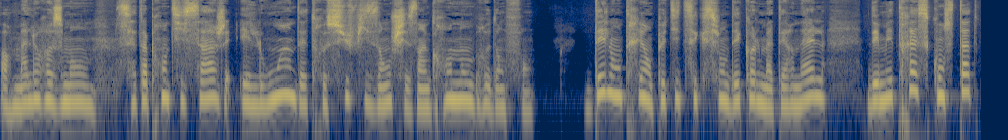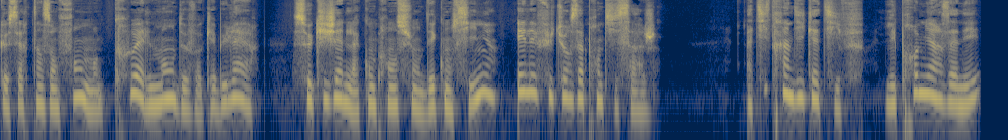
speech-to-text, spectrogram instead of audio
Or malheureusement, cet apprentissage est loin d'être suffisant chez un grand nombre d'enfants. Dès l'entrée en petite section d'école maternelle, des maîtresses constatent que certains enfants manquent cruellement de vocabulaire, ce qui gêne la compréhension des consignes et les futurs apprentissages. À titre indicatif, les premières années,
